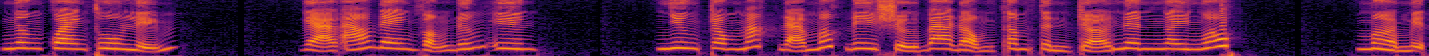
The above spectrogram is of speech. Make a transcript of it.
Ngân quan thu liễm. Gã áo đen vẫn đứng yên. Nhưng trong mắt đã mất đi sự ba động tâm tình trở nên ngây ngốc. Mờ mịt.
